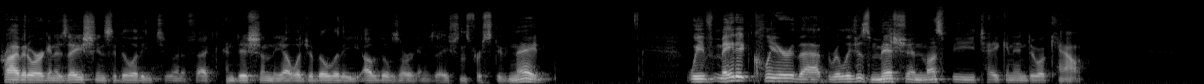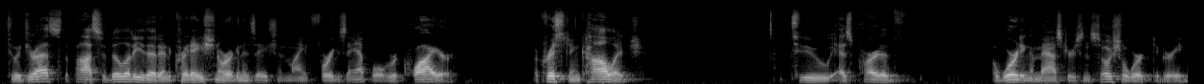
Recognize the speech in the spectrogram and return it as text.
private organizations the ability to, in effect, condition the eligibility of those organizations for student aid. We've made it clear that the religious mission must be taken into account to address the possibility that an accreditation organization might, for example, require a Christian college to, as part of awarding a master's in social work degree,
